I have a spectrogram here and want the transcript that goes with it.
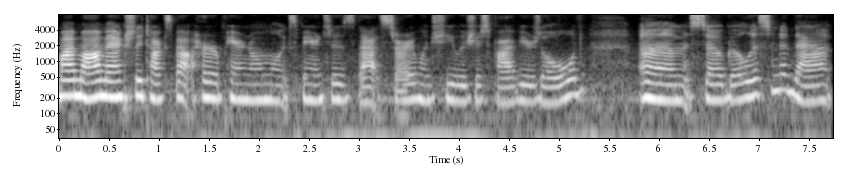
My mom actually talks about her paranormal experiences that started when she was just five years old. Um, so go listen to that.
